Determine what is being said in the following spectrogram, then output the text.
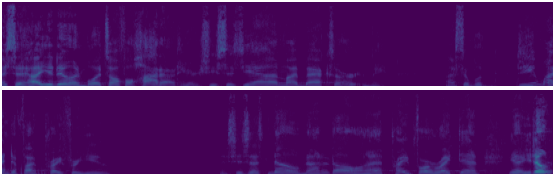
I said, "How you doing? Boy, it's awful hot out here." She says, "Yeah, my back's are hurting me." I said, "Well, do you mind if I pray for you?" And she says, "No, not at all." And I prayed for her right then. You know, you don't,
